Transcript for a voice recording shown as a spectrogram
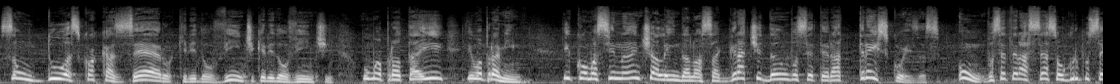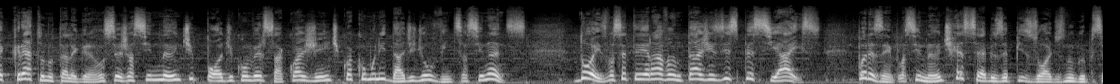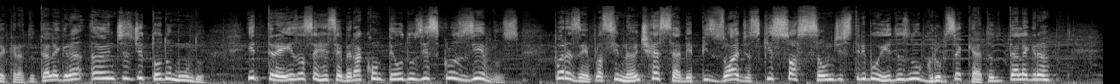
São duas Coca Zero, querido ouvinte, querido ouvinte. Uma para Altair e uma para mim. E como assinante, além da nossa gratidão, você terá três coisas. Um, você terá acesso ao grupo secreto no Telegram, ou seja, assinante pode conversar com a gente com a comunidade de ouvintes assinantes. Dois, você terá vantagens especiais. Por exemplo, assinante recebe os episódios no grupo secreto do Telegram antes de todo mundo. E três, você receberá conteúdos exclusivos. Por exemplo, assinante recebe episódios que só são distribuídos no grupo secreto do Telegram.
